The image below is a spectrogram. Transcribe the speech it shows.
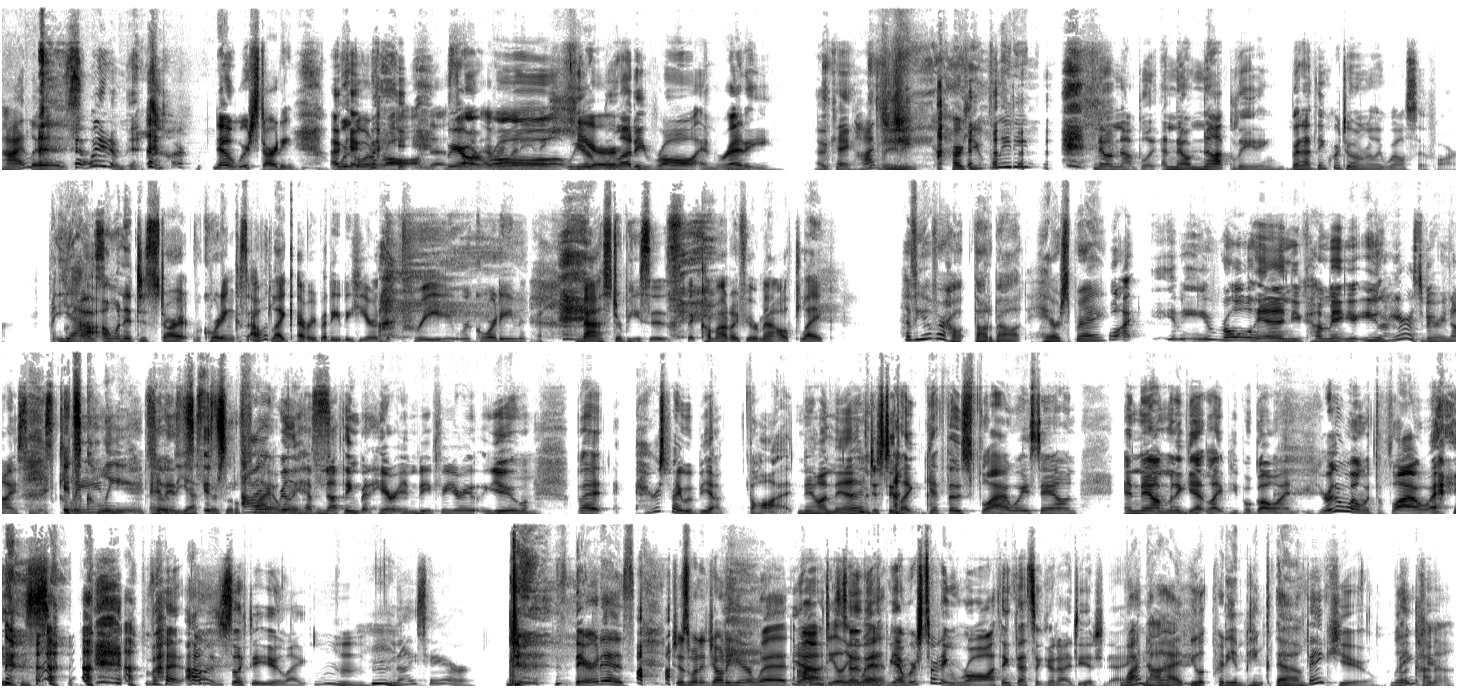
Hi, Liz. Wait a minute. no, we're starting. we're going wait. raw on this. We are want everybody to raw. We are bloody raw and ready. Okay. Hi, lady. Are you bleeding? no, I'm not bleeding. No, I'm not bleeding. But I think we're doing really well so far. Yeah, I wanted to start recording because I would like everybody to hear the pre-recording masterpieces that come out of your mouth. Like, have you ever ho- thought about hairspray? Well, I, I mean, you roll in, you come in. You, your hair is very nice and it's clean. It's clean, so and it's- yes, it's- there's little flyaways. I really have nothing but hair envy for your, you, Mhm. but hairspray would be a thought now and then just to like get those flyaways down. And now I'm going to get like people going, "You're the one with the flyaways," but I just looked at you like, "Hmm, Hmm. nice hair." there it is. Just wanted y'all to hear what I'm dealing so with. yeah, we're starting raw. I think that's a good idea today. Why not? You look pretty in pink though. Thank you. You look Thank kind of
